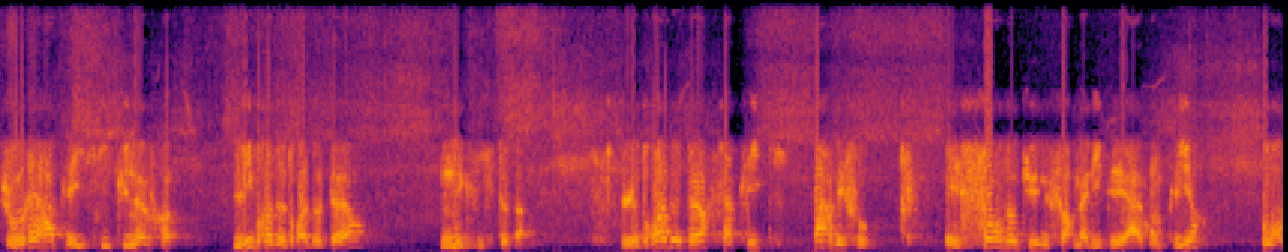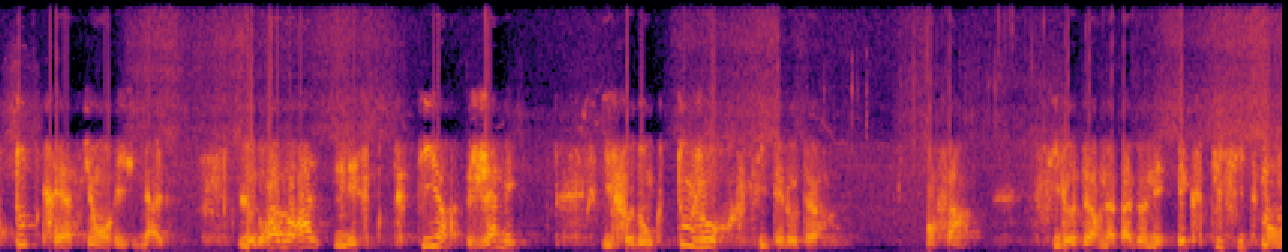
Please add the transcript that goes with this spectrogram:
Je voudrais rappeler ici qu'une œuvre libre de droit d'auteur n'existe pas. Le droit d'auteur s'applique par défaut et sans aucune formalité à accomplir pour toute création originale. Le droit moral n'expire jamais. Il faut donc toujours citer l'auteur. Enfin, si l'auteur n'a pas donné explicitement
